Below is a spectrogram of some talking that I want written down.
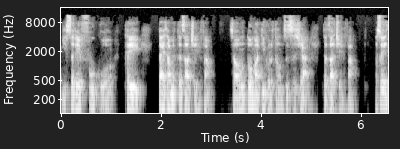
以色列复国，可以带他们得着解放，从罗马帝国的统治之下得到解放。所以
